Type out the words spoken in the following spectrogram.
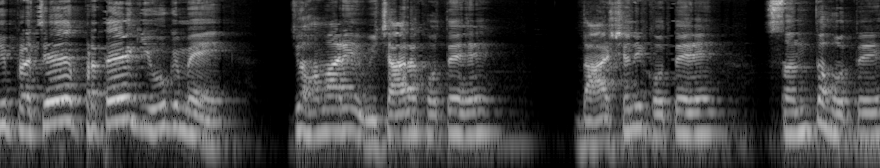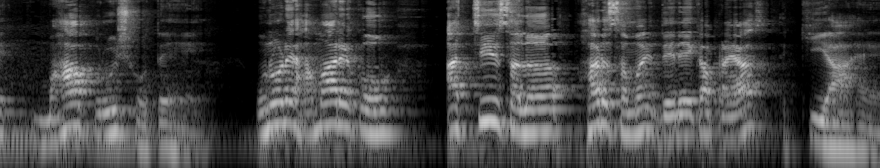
कि प्रत्येक युग में जो हमारे विचारक होते हैं, दार्शनिक होते हैं, संत होते, महापुरुष होते हैं, उन्होंने हमारे को अच्छी सलाह हर समय देने का प्रयास किया है।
